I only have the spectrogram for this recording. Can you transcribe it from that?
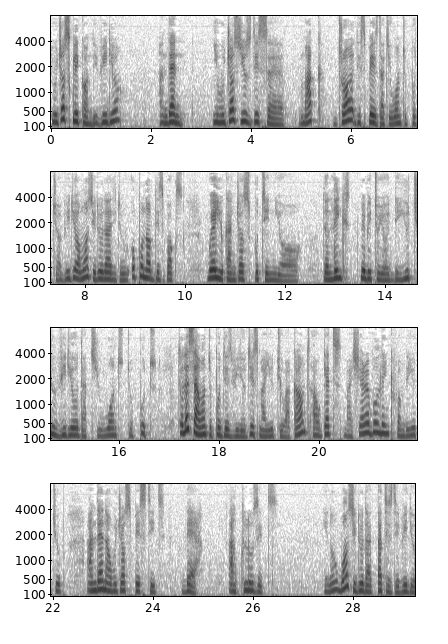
You just click on the video and then you will just use this uh, mark draw the space that you want to put your video. And once you do that it will open up this box where you can just put in your the link maybe to your the youtube video that you want to put. So let's say i want to put this video. This is my youtube account. I'll get my shareable link from the youtube and then i will just paste it there and close it. You know once you do that that is the video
